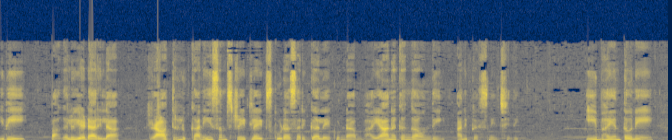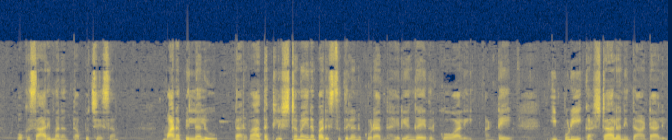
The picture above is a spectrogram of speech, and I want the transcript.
ఇది పగలు ఎడారిలా రాత్రులు కనీసం స్ట్రీట్ లైట్స్ కూడా సరిగ్గా లేకుండా భయానకంగా ఉంది అని ప్రశ్నించింది. ఈ భయంతోనే ఒకసారి మనం తప్పు చేశాం. మన పిల్లలు తర్వాత క్లిష్టమైన పరిస్థితులను కూడా ధైర్యంగా ఎదుర్కోవాలి అంటే ఇప్పుడు ఈ కష్టాలని దాటాలి.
